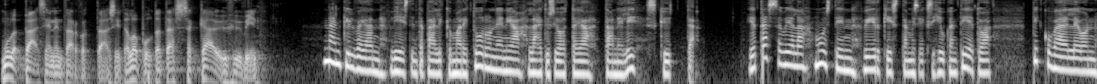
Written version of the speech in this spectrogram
Mulle pääsiäinen tarkoittaa siitä. Lopulta tässä käy hyvin. Näin kylväjän viestintäpäällikkö Mari Turunen ja lähetysjohtaja Taneli Skyttä. Ja tässä vielä muistin virkistämiseksi hiukan tietoa. Pikkuväelle on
